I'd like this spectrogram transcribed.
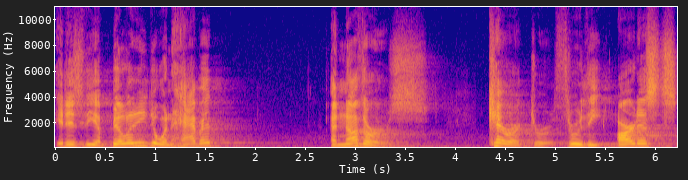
It is the ability to inhabit another's character through the artist's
